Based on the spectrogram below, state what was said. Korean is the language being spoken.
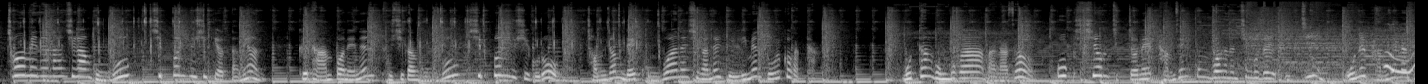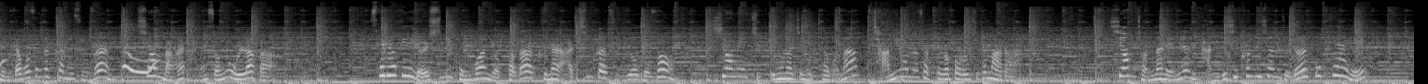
처음에는 1시간 공부, 10분 휴식이었다면 그 다음번에는 2시간 공부, 10분 휴식으로 점점 내 공부하는 시간을 늘리면 좋을 것 같아. 못한 공부가 많아서 꼭 시험 직전에 밤샘 공부하는 친구들 있지? 오늘 밤새면 된다고 생각하는 순간 시험 망할 가능성이 올라가. 새벽에 열심히 공부한 여파가 그날 아침까지 이어져서 시험에 집중을 하지 못하거나 잠이 오는 사태가 벌어지고 말아. 시험 전날에는 반드시 컨디션 조절 꼭 해야 해.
